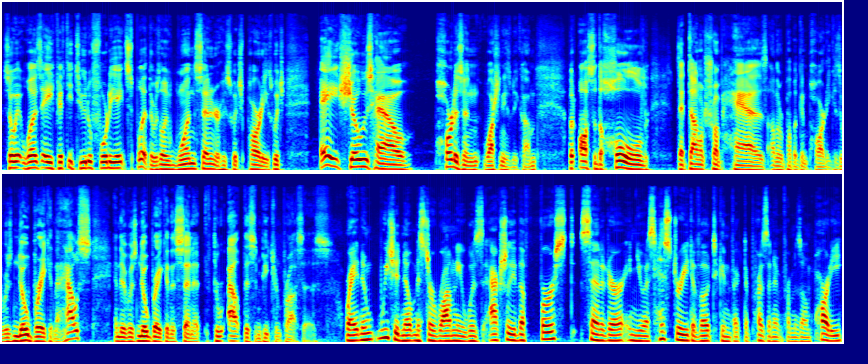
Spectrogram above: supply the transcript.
So it was a 52 to 48 split. There was only one senator who switched parties, which A shows how partisan Washington has become, but also the hold that Donald Trump has on the Republican Party because there was no break in the House and there was no break in the Senate throughout this impeachment process. Right. And we should note Mr. Romney was actually the first senator in U.S. history to vote to convict a president from his own party.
